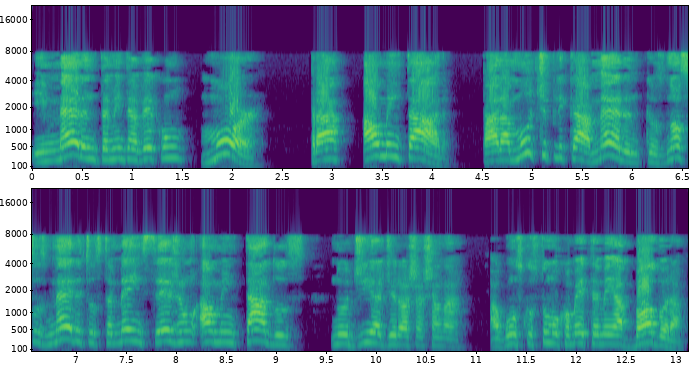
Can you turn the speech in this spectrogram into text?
E meren também tem a ver com more, para aumentar, para multiplicar, meren, que os nossos méritos também sejam aumentados no dia de Rosh Hashanah. Alguns costumam comer também abóbora,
